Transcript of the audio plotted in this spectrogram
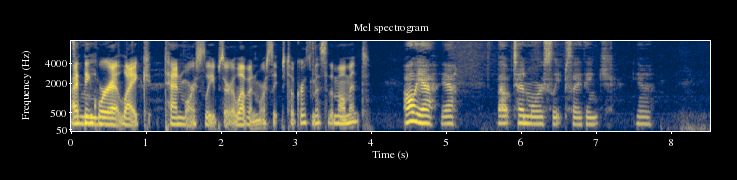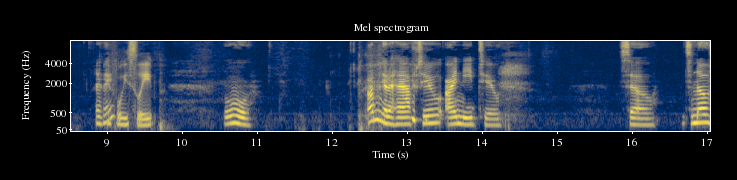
I think we're at like ten more sleeps or eleven more sleeps till Christmas at the moment. Oh yeah, yeah. About ten more sleeps, I think. Yeah. I think. If we sleep. Oh. I'm gonna have to. I need to. So it's no.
